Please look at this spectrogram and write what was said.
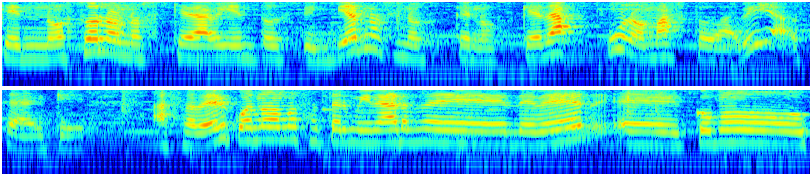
que no solo nos queda Vientos de invierno, sino que nos queda uno más todavía, o sea que a saber cuándo vamos a terminar de, ver eh, cómo,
